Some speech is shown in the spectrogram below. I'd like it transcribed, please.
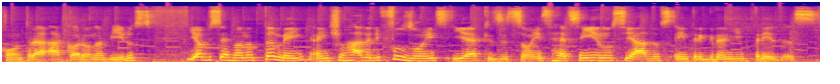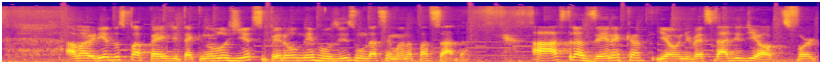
contra a coronavírus, e observando também a enxurrada de fusões e aquisições recém-anunciados entre grandes empresas. A maioria dos papéis de tecnologia superou o nervosismo da semana passada. A AstraZeneca e a Universidade de Oxford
